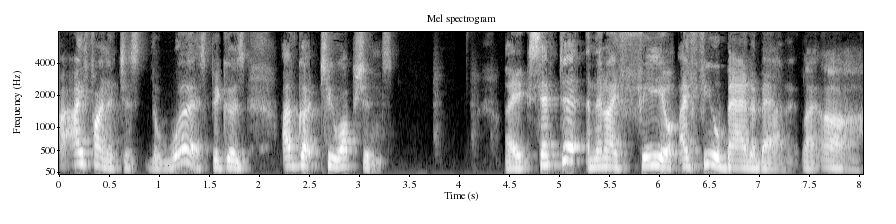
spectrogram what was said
I find it just the worst because i've got two options. I accept it and then i feel i feel bad about it. Like ah oh,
